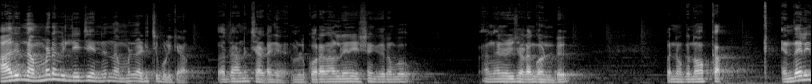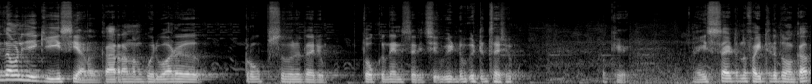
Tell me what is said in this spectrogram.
ആദ്യം നമ്മുടെ വില്ലേജ് തന്നെ നമ്മൾ അടിച്ചു പൊളിക്കണം. അതാണ് ചടങ്ങ്. നമ്മൾ കുറേ നാളിന് ശേഷം കയറുമ്പോൾ അങ്ങനെ ഒരു ചടങ്ങുണ്ട്. അപ്പം നമുക്ക് നോക്കാം. എന്തായാലും ഇത് നമ്മൾ ജയിക്കും. ഈസിയാണ്. കാരണം നമുക്ക് ഒരുപാട് ട്രൂപ്സ് ഇവർ തരും. തോക്കുന്നതനുസരിച്ച് വീണ്ടും വീട്ടിൽ തരും. ഓക്കെ നൈസായിട്ടൊന്ന് ഫൈറ്റ് എടുത്ത് നോക്കാം.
